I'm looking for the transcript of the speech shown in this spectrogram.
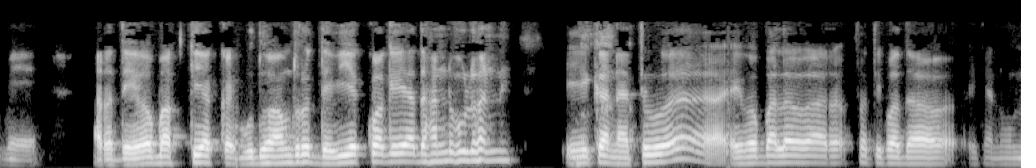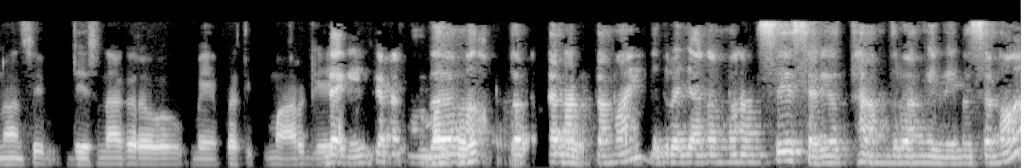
මේ අර දේව භක්තියක් බුදුහාමුදුරුවෝ දෙවියෙක් වගේ අදහන්න පුළුවන්නේ. ඒක නැතුව ඒව බලව අර ප්‍රතිපදාව ඒ කියන්නේ උන්වහන්සේ දේශනා කරව මේ ප්‍රතිමාර්ගය දැන් ඒකට හොඳම අපතනක් තමයි බුදුරජාණන් වහන්සේ සරියොත් හාමුදුරුවන්ගෙන් විමසනවා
